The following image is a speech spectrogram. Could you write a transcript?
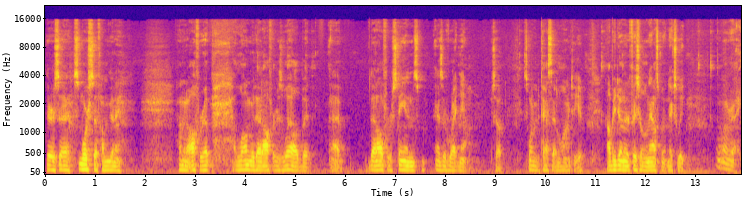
There's uh, some more stuff I'm going to I'm going to offer up along with that offer as well, but uh, that offer stands as of right now. So just wanted to pass that along to you. I'll be doing an official announcement next week. All right,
